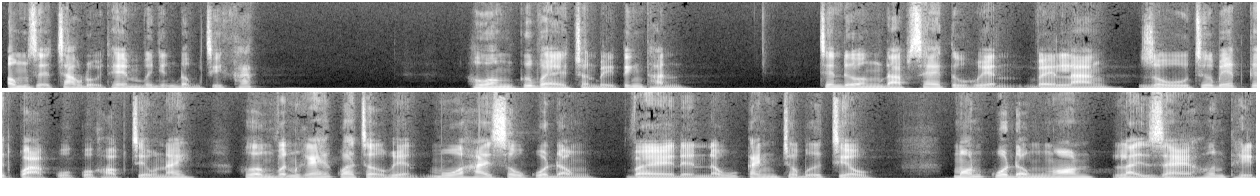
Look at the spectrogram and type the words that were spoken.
Ông sẽ trao đổi thêm với những đồng chí khác. Hường cứ về chuẩn bị tinh thần. Trên đường đạp xe từ huyện về làng Dù chưa biết kết quả của cuộc họp chiều nay Hường vẫn ghé qua chợ huyện Mua hai sâu cua đồng Về để nấu canh cho bữa chiều. Món cua đồng ngon lại rẻ hơn thịt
